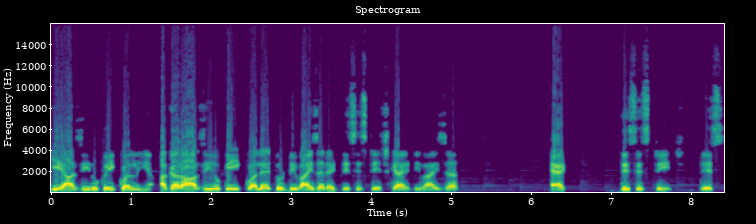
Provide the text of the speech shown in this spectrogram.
ये आर ज़ीरो के इक्वल नहीं है? अगर आर ज़ीरो के इक्वल है तो डिवाइजर एट दिस स्टेज क्या है? Divisor at this stage this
